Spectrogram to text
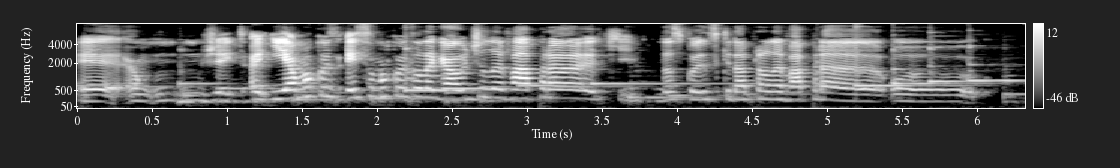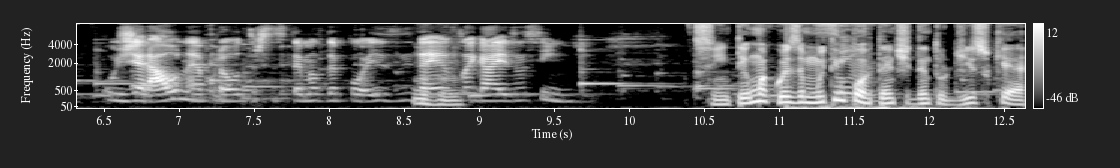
É, é um, um, jeito. E é uma coisa. Isso é uma coisa legal de levar para Das coisas que dá para levar para o, o, geral, né? para outros sistemas depois. Ideias uhum. legais assim. Sim, tem uma coisa muito Sim. importante dentro disso que é,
